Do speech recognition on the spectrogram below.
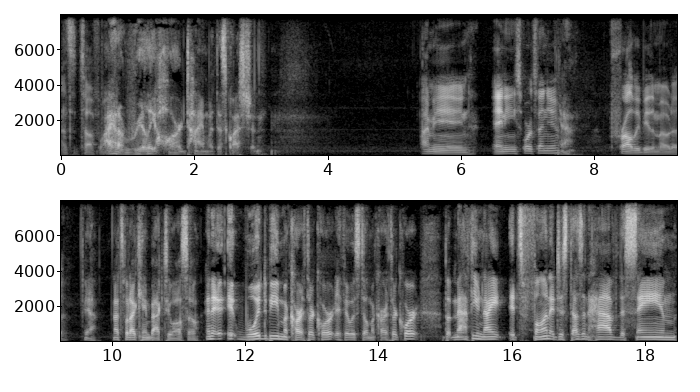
That's a tough one. I had a really hard time with this question. I mean, any sports venue, Yeah. probably be the Moda. Yeah. That's what I came back to also. And it, it would be MacArthur Court if it was still MacArthur Court. But Matthew Knight, it's fun. It just doesn't have the same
